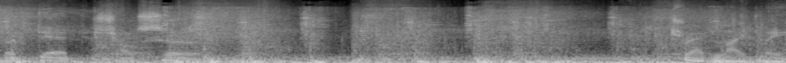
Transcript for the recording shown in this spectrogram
The dead shall serve. Tread lightly.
